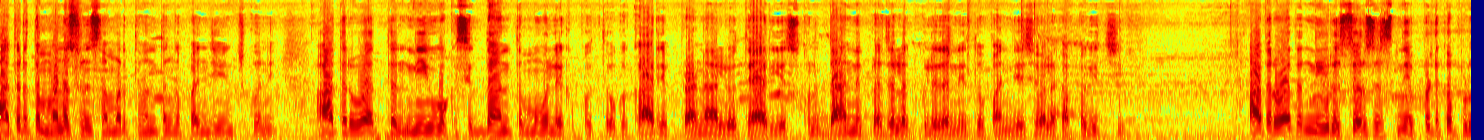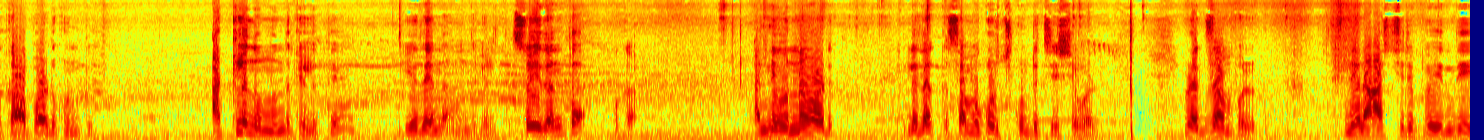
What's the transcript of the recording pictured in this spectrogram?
ఆ తర్వాత మనసుని సమర్థవంతంగా పనిచేయించుకొని ఆ తర్వాత నీ ఒక సిద్ధాంతమో లేకపోతే ఒక కార్య ప్రణాళిక తయారు చేసుకుని దాన్ని ప్రజలకు లేదా నీతో పనిచేసే వాళ్ళకి అప్పగించి ఆ తర్వాత నీ రిసోర్సెస్ని ఎప్పటికప్పుడు కాపాడుకుంటూ అట్లా నువ్వు ముందుకెళ్తే ఏదైనా ముందుకెళ్తే. సో ఇదంతా ఒక అన్నీ ఉన్నవాడు లేదా సమకూర్చుకుంటూ చేసేవాడు. ఇప్పుడు ఎగ్జాంపుల్ నేను ఆశ్చర్యపోయింది.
